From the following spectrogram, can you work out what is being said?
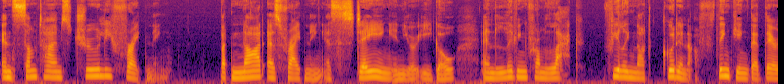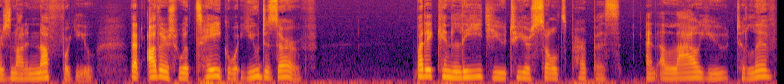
and sometimes truly frightening, but not as frightening as staying in your ego and living from lack, feeling not good enough, thinking that there is not enough for you, that others will take what you deserve. But it can lead you to your soul's purpose and allow you to live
